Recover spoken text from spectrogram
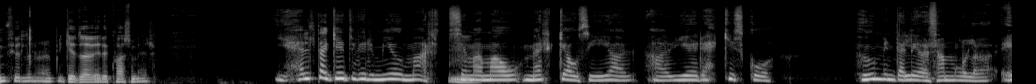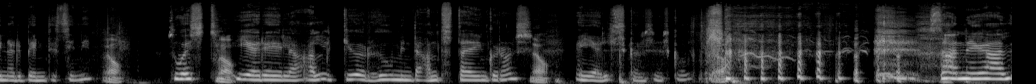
umfjöldunar? Getur það verið hvað sem er? Ég held að getur verið mjög margt mm. sem að má merkja á því að, að ég er ekki sko hugmyndalega sammála einari bendið sinni. Já. Þú veist, Já. ég er eiginlega algjör hugmynda andstæðingur hans, Já. en ég elskar hans sem skáld. Þannig að,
